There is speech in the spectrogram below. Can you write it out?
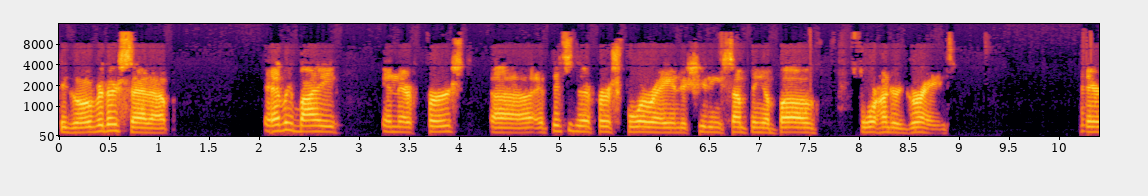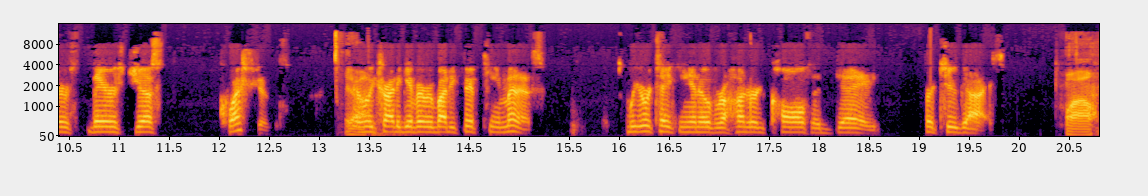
to go over their setup everybody in their first uh, if this is their first foray into shooting something above 400 grains there's there's just questions and we try to give everybody 15 minutes we were taking in over 100 calls a day for two guys wow,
